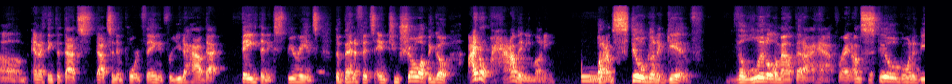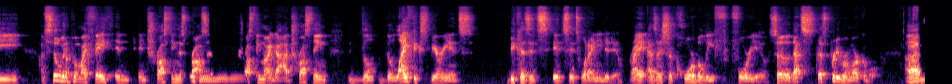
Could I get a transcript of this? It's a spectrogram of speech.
um, and I think that that's that's an important thing and for you to have that faith and experience the benefits and to show up and go I don't have any money but I'm still going to give the little amount that I have, right? I'm still going to be, I'm still going to put my faith in in trusting this process, mm-hmm. trusting my God, trusting the the life experience because it's it's it's what I need to do, right? As a core belief for you. So that's that's pretty remarkable. Um,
